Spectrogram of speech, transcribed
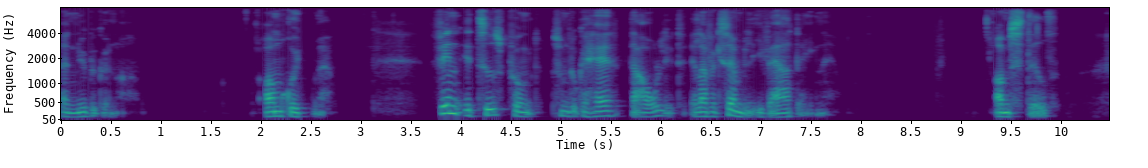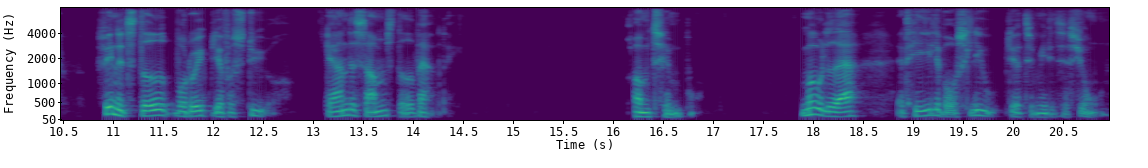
er nybegyndere om rytme. Find et tidspunkt, som du kan have dagligt, eller for eksempel i hverdagene. Om sted. Find et sted, hvor du ikke bliver forstyrret. Gerne det samme sted hver dag. Om tempo. Målet er, at hele vores liv bliver til meditation.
